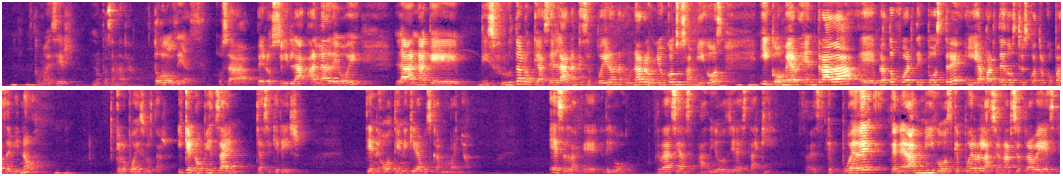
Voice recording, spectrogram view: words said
Es como decir, no pasa nada, todos los días. O sea, pero si la ala de hoy la Ana que disfruta lo que hace, la Ana que se puede ir a una reunión con sus amigos y comer entrada, eh, plato fuerte y postre y aparte dos, tres, cuatro copas de vino, que lo puede disfrutar y que no piensa en ya se quiere ir tiene, o tiene que ir a buscar un baño. Esa es la que digo, gracias a Dios ya está aquí, ¿sabes? Que puede tener amigos, que puede relacionarse otra vez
